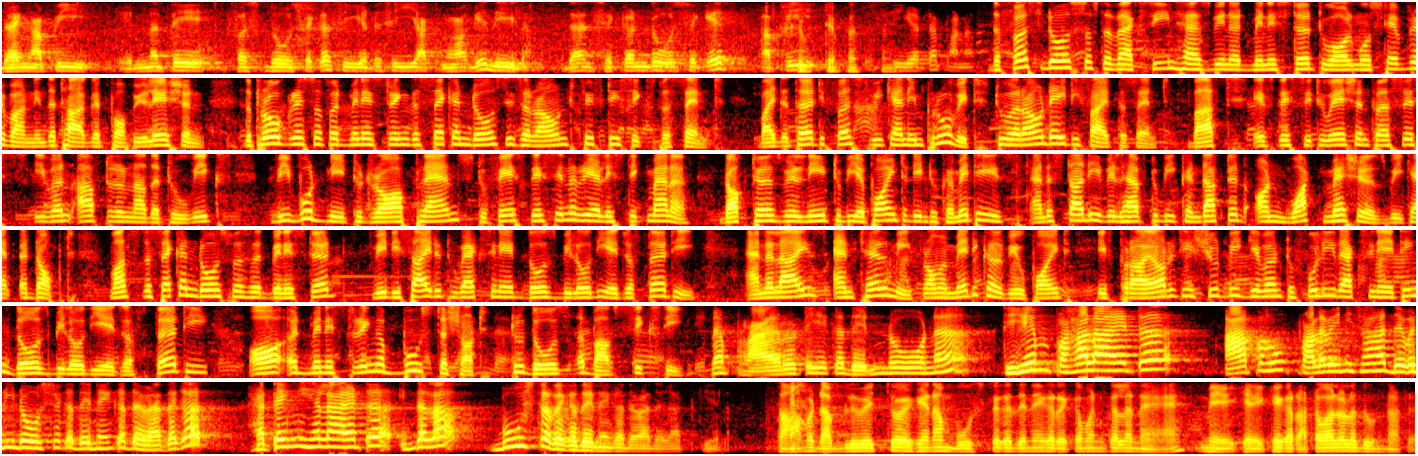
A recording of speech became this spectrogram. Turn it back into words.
දැන් අපි එන්නතේ ෆස් ඩෝස් එක 100ට 100ක්ම වගේ දීලා. දැන් සෙකන්ඩ් ඩෝස් එකෙත් අපි 100ට 50 The first dose of the vaccine has been administered to almost everyone in the target population. The progress of administering the second dose is around 56%. By the 31st, we can improve it to around 85%. But if this situation persists even after another two weeks, we would need to draw plans to face this in a realistic manner. Doctors will need to be appointed into committees and a study will have to be conducted on what measures we can adopt. Once the second dose was administered, we decided to vaccinate those below the age of 30 analyze and tell me from a medical viewpoint if priority should be given to fully vaccinating those below the age of 30 or administering a booster shot to those above 60. එන priority එක දෙන්න ඕන 30න් පහළ අයට ආපහු පළවෙනි සහ දෙවෙනි ඩෝස් එක දෙන එකද වැදගත් 60න් ඉහළ අයට ඉඳලා බූස්ටර් එක දෙන එකද වැදගත් කියලා. තාම WHO එකේ නම් බූස්ටර් එක දෙන එක රෙකමන්ඩ් කළා නෑ. මේ එක එක රටවල් වල දුන්නට.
